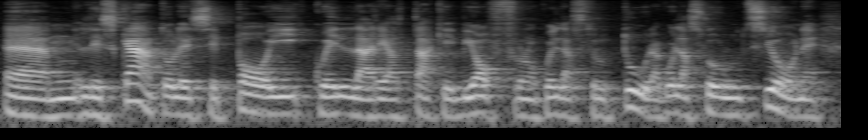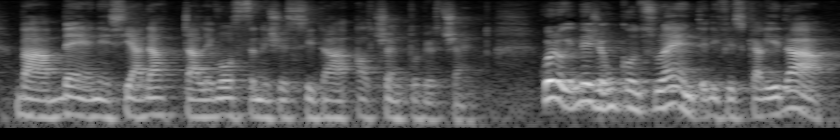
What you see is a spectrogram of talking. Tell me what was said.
ehm, le scatole se poi quella realtà che vi offrono, quella struttura, quella soluzione va bene, si adatta alle vostre necessità al 100%. Quello che invece un consulente di fiscalità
